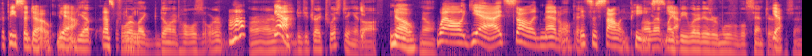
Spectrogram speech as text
the piece of dough. Yeah, yep. That's for like donut holes, or, uh-huh. or yeah. Know, did you try twisting it yeah. off? No, no. Well, yeah, it's solid metal. Okay. It's a solid piece. Well, that might yeah. be what it is, removable center. Yeah, so,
